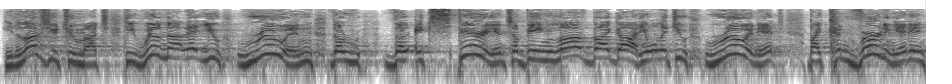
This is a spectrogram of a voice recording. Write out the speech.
He loves you too much. He will not let you ruin the, the experience of being loved by God. He won't let you ruin it by converting it in,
